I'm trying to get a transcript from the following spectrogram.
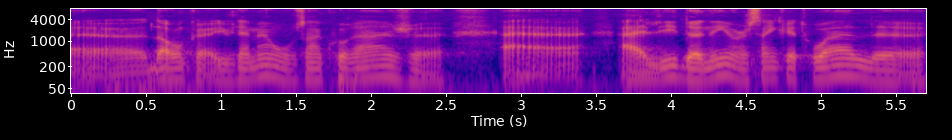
Euh, donc, euh, évidemment, on vous encourage euh, à, aller donner un 5 étoiles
